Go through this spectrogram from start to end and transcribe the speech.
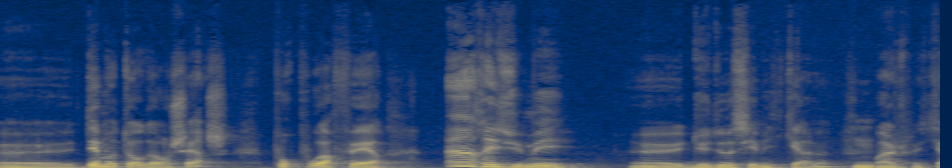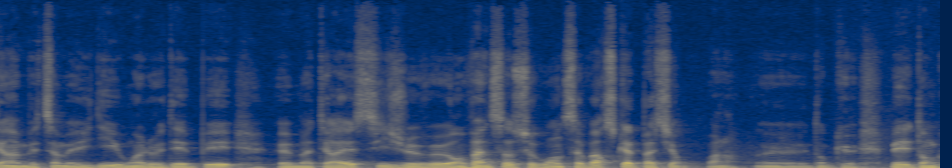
euh, des moteurs de recherche, pour pouvoir faire un résumé euh, du dossier médical. Mm. Moi, je me tiens, un médecin m'avait dit, moi, le DMP euh, m'intéresse si je veux en 25 secondes savoir ce qu'a le patient. Voilà. Euh, donc, mais donc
